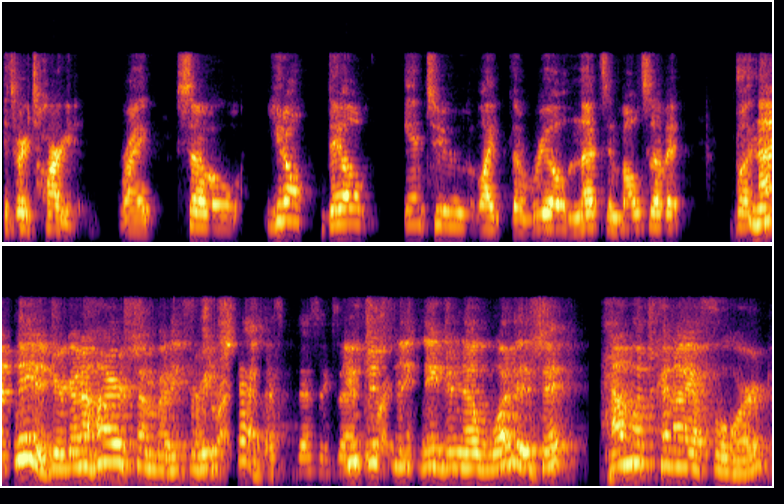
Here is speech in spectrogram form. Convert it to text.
it's very targeted, right? So you don't delve into like the real nuts and bolts of it. But not needed. You're going to hire somebody for each right. step. That's that's exactly you just right. need to know what is it, how much can I afford,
